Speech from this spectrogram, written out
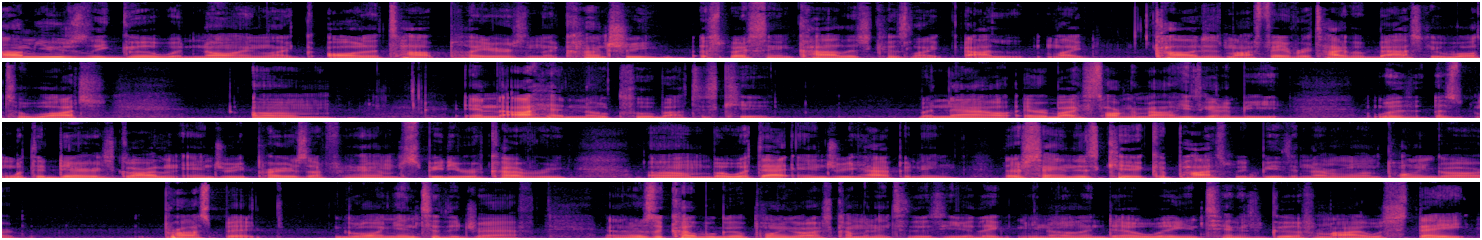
am usually good with knowing like all the top players in the country, especially in college, because like I like college is my favorite type of basketball to watch. Um, and I had no clue about this kid, but now everybody's talking about he's gonna be with with the Darius Garland injury. Prayers up for him, speedy recovery. Um, but with that injury happening, they're saying this kid could possibly be the number one point guard prospect going into the draft. And there's a couple good point guards coming into this year. They, you know, Lindell Wigginton is good from Iowa State,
